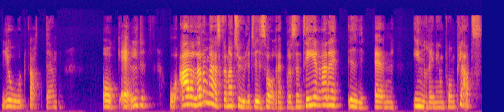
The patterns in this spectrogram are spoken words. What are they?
jord, vatten och eld. Och alla de här ska naturligtvis vara representerade i en inredning på en plats.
